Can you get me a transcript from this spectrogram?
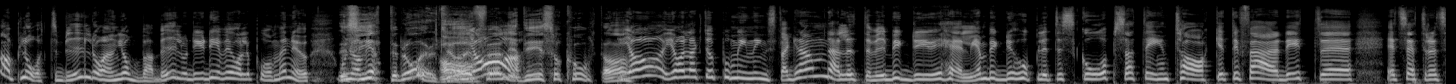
ja, plåtbil då, en jobbarbil och det är ju det vi håller på med nu. Och Det ser vi- jättebra ut. Ja. Ja. Det är så coolt. Ja. Ja, jag har lagt upp på min Instagram där lite. Vi byggde ju i helgen, byggde ihop lite skåp, satte in taket är färdigt, eh, etc. etc.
